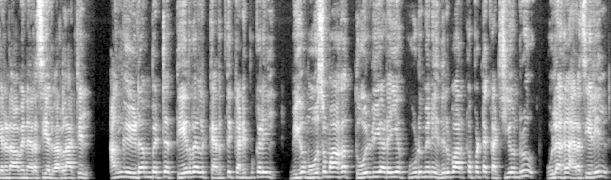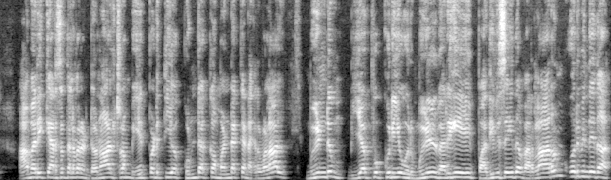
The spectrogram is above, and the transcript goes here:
கனடாவின் அரசியல் வரலாற்றில் அங்கு இடம்பெற்ற தேர்தல் கருத்து கணிப்புகளில் மிக மோசமாக தோல்வியடைய கூடும் என எதிர்பார்க்கப்பட்ட கட்சியொன்று உலக அரசியலில் அமெரிக்க அரசு தலைவர் டொனால்ட் ட்ரம்ப் ஏற்படுத்திய குண்டக்க மண்டக்க நகர்வலால் மீண்டும் வியப்புக்குரிய ஒரு மீள் வருகையை பதிவு செய்த வரலாறும் ஒரு விந்தைதான்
